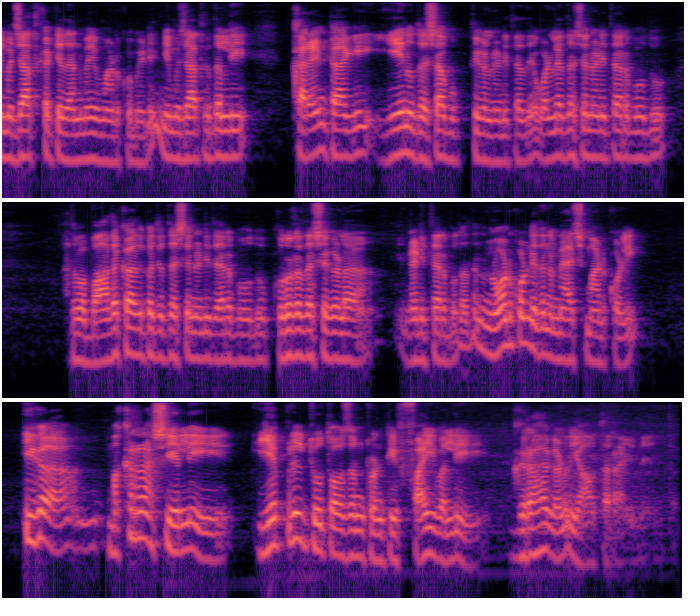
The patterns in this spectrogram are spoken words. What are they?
ನಿಮ್ಮ ಜಾತಕಕ್ಕೆ ಇದು ಅನ್ವಯ ಮಾಡ್ಕೋಬೇಡಿ. ನಿಮ್ಮ ಜಾತಕದಲ್ಲಿ ಕರೆಂಟಾಗಿ ಏನು ದಶಾಭುಕ್ತಿಗಳು ನಡೀತಾ ಇದೆ? ಒಳ್ಳೆ ದಶೆ ನಡೀತಾ ಇರ್ಬೋದು, ಅಥವಾ ಬಾಧಕಾಧಿಪತಿ ದಶೆ ನಡೀತಾ ಇರ್ಬೋದು, ಕ್ರೂರ ದಶೆಗಳ ನಡೀತಾ ಇರ್ಬೋದು. ಅದನ್ನು ನೋಡ್ಕೊಂಡು ಇದನ್ನು ಮ್ಯಾಚ್ ಮಾಡ್ಕೊಳ್ಳಿ. ಈಗ ಮಕರ ರಾಶಿಯಲ್ಲಿ ಏಪ್ರಿಲ್ ಟೂ ತೌಸಂಡ್ ಟ್ವೆಂಟಿ ಫೈವಲ್ಲಿ ಗ್ರಹಗಳು ಯಾವ ಥರ ಇದೆ ಅಂತ.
